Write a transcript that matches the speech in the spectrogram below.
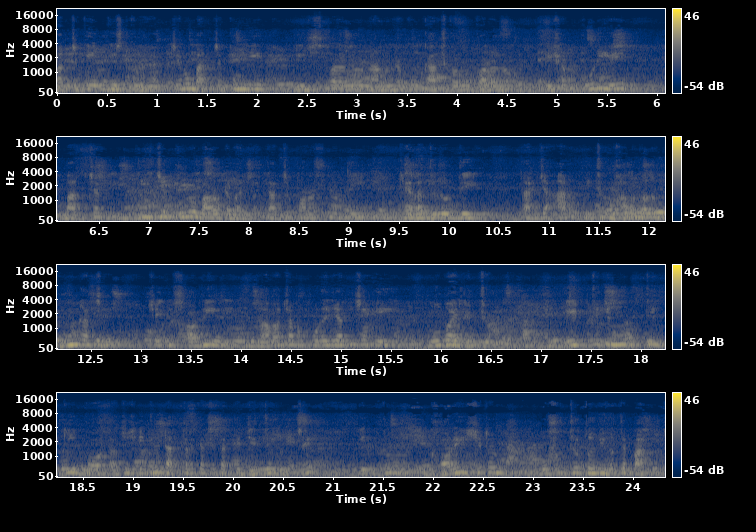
বাচ্চাকে এনগেজ করে রাখছে এবং বাচ্চাকে নিয়ে রিলস করানো, নানান রকম কাজকর্ম করানো এইসব করিয়ে বাচ্চা দিচ্ছে পুরো বারোটা বাজে। তার যে পড়াশোনার দিক, খেলাধুলোর দিক তার যে আরও কিছু ভালো ভালো গুণ আছে, সেগুলো সবই ধামাচাপা পড়ে যাচ্ছে এই মোবাইলের জন্য। এর থেকে মুক্তির কী পথ আছে জন্য ডাক্তারের কাছে তাকে যেতে হচ্ছে। কিন্তু ঘরেই সেটা ওষুধটা তৈরি হতে পারত।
